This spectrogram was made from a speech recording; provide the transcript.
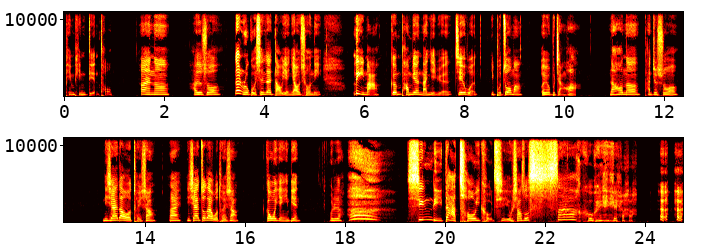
频频点头。后来呢，他就说：“那如果现在导演要求你立马跟旁边的男演员接吻，你不做吗？”我又不讲话。然后呢，他就说。你现在到我腿上来，你现在坐在我腿上，跟我演一遍。我就啊，心里大抽一口气。我想说啥鬼呀？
